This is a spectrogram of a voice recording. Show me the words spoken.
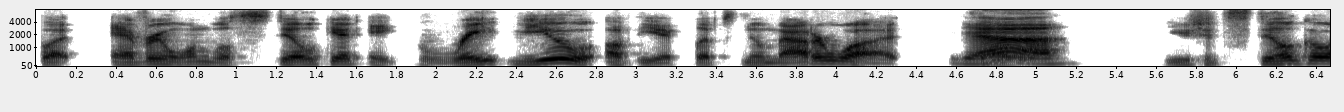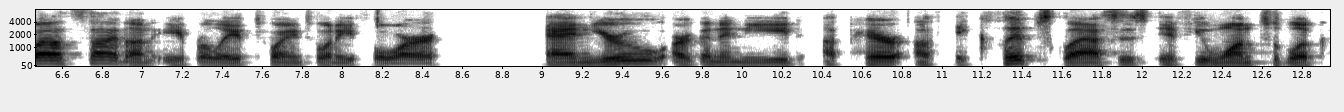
but everyone will still get a great view of the eclipse no matter what. Yeah. You should still go outside on April 8th, 2024. And you are going to need a pair of eclipse glasses if you want to look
